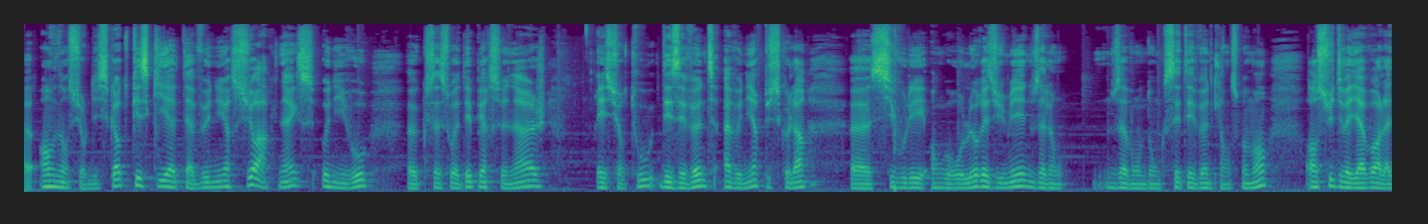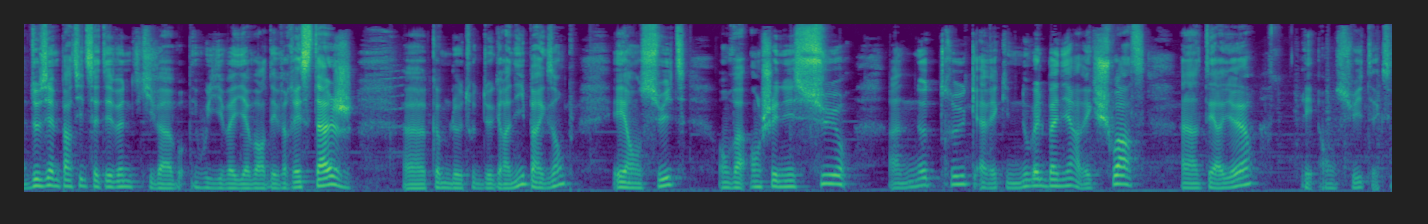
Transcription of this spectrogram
euh, en venant sur le Discord, qu'est-ce qui est à venir sur Ark Knights au niveau, euh, que ce soit des personnages et surtout des events à venir, puisque là, si vous voulez en gros le résumer, nous allons nous avons donc cet event là en ce moment. Ensuite, il va y avoir la deuxième partie de cet event qui va, où il va y avoir des vrais stages, euh, comme le truc de Granny par exemple. Et ensuite, on va enchaîner sur un autre truc avec une nouvelle bannière avec Schwartz à l'intérieur. Et ensuite, etc.,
